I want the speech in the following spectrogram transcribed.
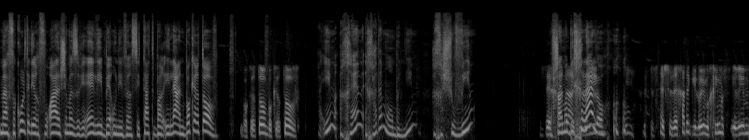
מהפקולטה לרפואה על שם עזריאלי באוניברסיטת בר אילן. בוקר טוב. בוקר טוב, בוקר טוב. האם אכן אחד המאובנים החשובים? זה אחד הגילויים... בכלל לא. שזה אחד הגילויים הכי מסעירים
